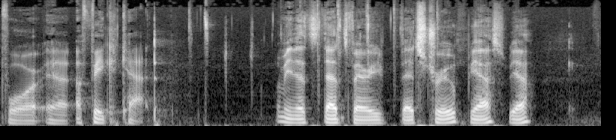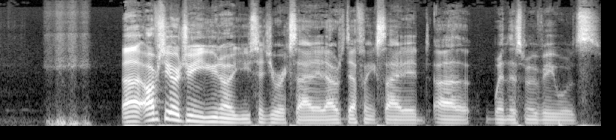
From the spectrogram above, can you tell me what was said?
for uh, a fake cat. I mean, that's that's very that's true. Yes, yeah. Uh, obviously, Arjun, you know, you said you were excited. I was definitely excited uh, when this movie was.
